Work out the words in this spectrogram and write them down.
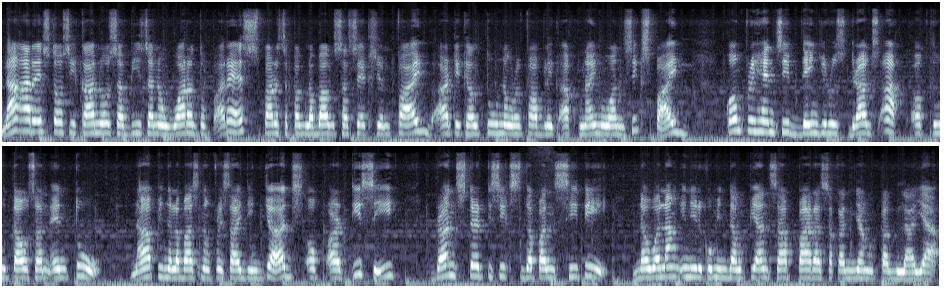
Naaresto si Cano sa bisa ng warrant of arrest para sa paglabag sa Section 5, Article 2 ng Republic Act 9165, Comprehensive Dangerous Drugs Act of 2002 na pinalabas ng presiding judge of RTC Branch 36 Gapan City na walang inirekomendang piyansa para sa kanyang paglaya.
